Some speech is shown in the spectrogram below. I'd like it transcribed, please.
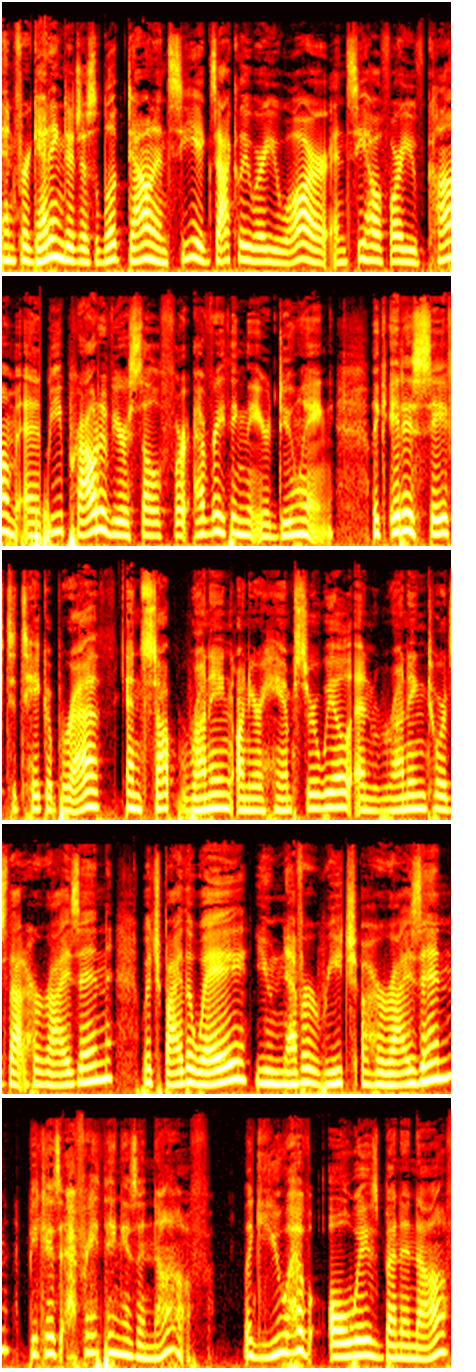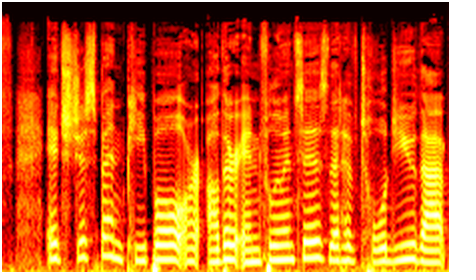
and forgetting to just look down and see exactly where you are and see how far you've come and be proud of yourself for everything that you're doing. Like it is safe to take a breath and stop running on your hamster wheel and running towards that horizon, which, by the way, you never reach a horizon because everything is enough. Like you have always been enough. It's just been people or other influences that have told you that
